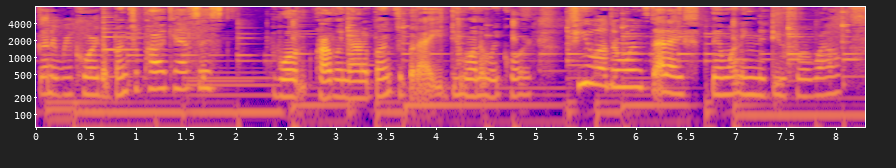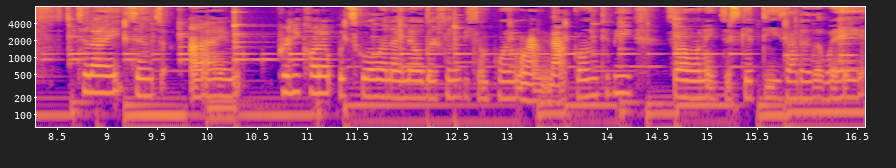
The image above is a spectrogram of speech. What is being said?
gonna record a bunch of podcasts. Well, probably not a bunch, but I do want to record a few other ones that I've been wanting to do for a while tonight since I'm pretty caught up with school and I know there's going to be some point where I'm not going to be. So I want to just get these out of the way.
